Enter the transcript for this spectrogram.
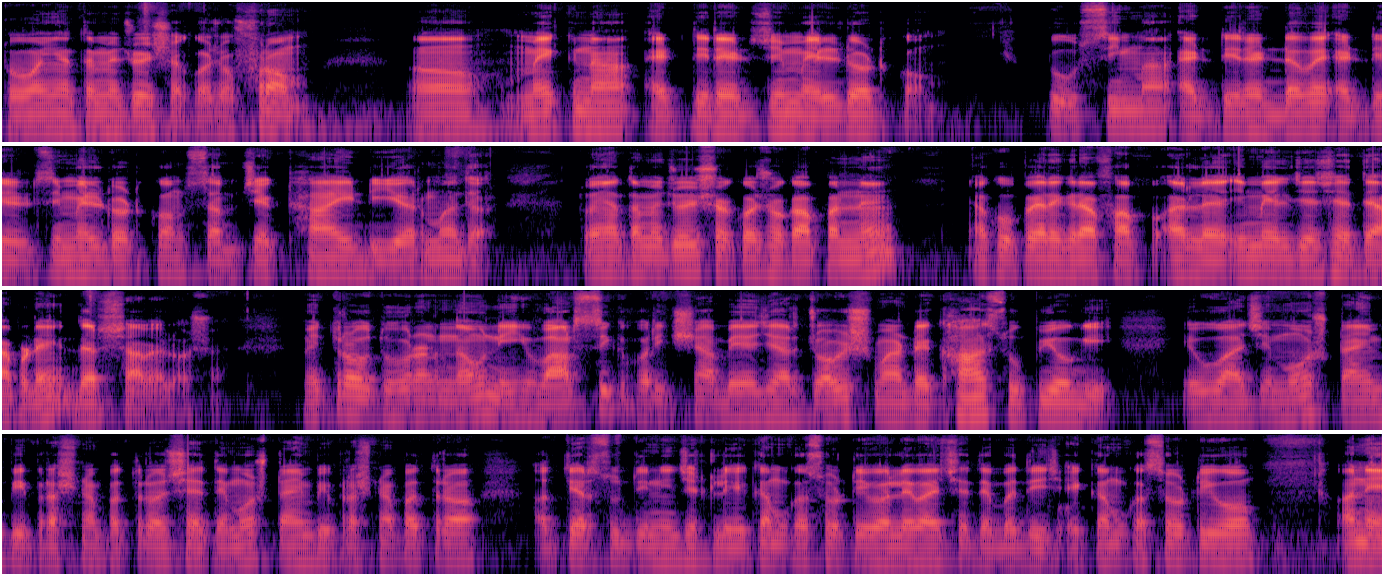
તો અહીંયા તમે જોઈ શકો છો ફ્રોમ મેકના at the rate Gmail dot com to Seema at the rate ડવે at the rate Gmail dot com subject hi dear mother તો અહીંયા તમે જોઈ શકો છો કે આપણને આખું પેરેગ્રાફ આપ, એટલે ઈમેલ જે છે તે આપણે દર્શાવેલો છે. મિત્રો, ધોરણ નવની વાર્ષિક પરીક્ષા બે હજાર ચોવીસ માટે ખાસ ઉપયોગી એવું આ જે મોસ્ટ ટાઈમપી પ્રશ્નપત્ર છે. તે મોસ્ટ ટાઈમપી પ્રશ્નપત્ર, અત્યાર સુધીની જેટલી એકમ કસોટીઓ લેવાય છે તે બધી જ એકમ કસોટીઓ અને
